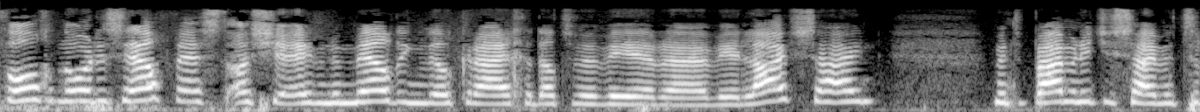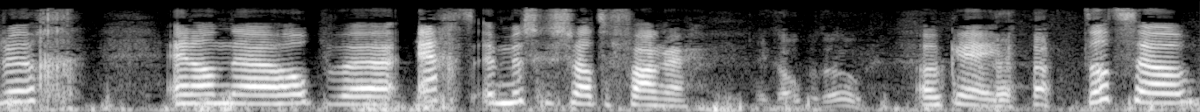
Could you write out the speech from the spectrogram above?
Volg Noorderzeilfest als je even een melding wil krijgen dat we weer, eh, weer live zijn. Met een paar minuutjes zijn we terug. En dan eh, hopen we echt een muskusrat te vangen. Ik hoop het ook. Oké, tot zo.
